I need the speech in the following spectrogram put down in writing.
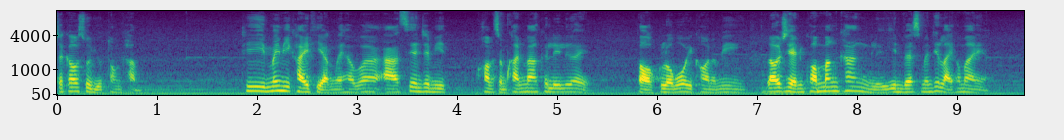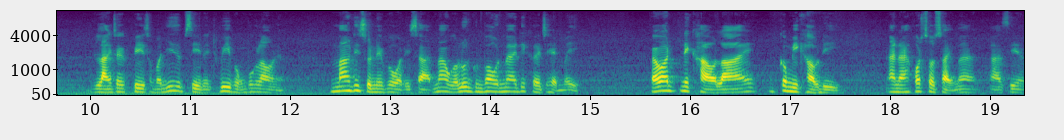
จะเข้าสู่ยุคทองคำที่ไม่มีใครเถียงเลยครับว่าอาเซียนจะมีความสำคัญมากขึ้นเรื่อยๆ ต่อ global economy เราจะเห็นความมั่งคั่งหรือ investment ที่ไหลเข้ามาเนี่ย หลังจากปี 2024 ในทวีปของพวกเราเนี่ยมากที่สุดในประวัติศาสตร์มากกว่ารุ่นคุณพ่อคุณแม่ที่เคยจะเห็นมาอีกแปลว่าในข่าวร้ายก็มีข่าวดี อนาคตสดใสมากอาเซียน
